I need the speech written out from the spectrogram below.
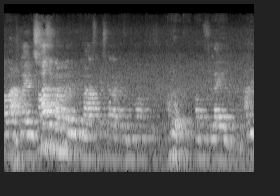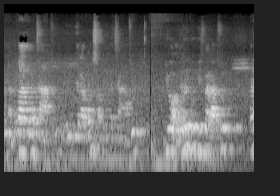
अब हामीलाई सहजीकरण गरेको भएको छ त्यसका लागि म हाम्रो कमिटीलाई हार्दिक धन्यवाद दिन चाहन्छु। यो बेला पनि सम्झिन चाहन्छु। यो हजुरहरूको बिचमा राख्छु। र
